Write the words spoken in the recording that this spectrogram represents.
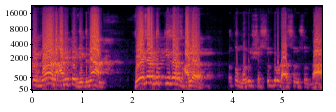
ते मन आणि ते विज्ञान हे जर दुःखी जर झालं तर तो मनुष्य सुदृढ असून सुद्धा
